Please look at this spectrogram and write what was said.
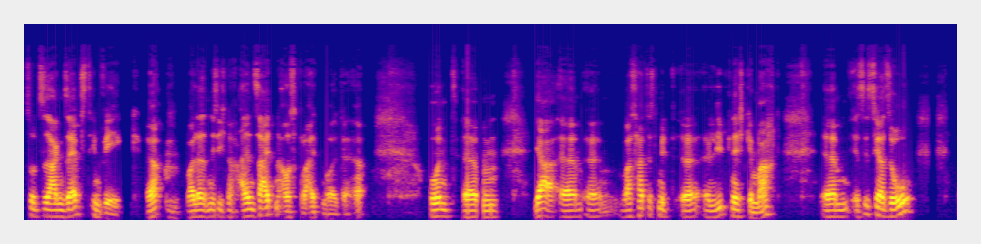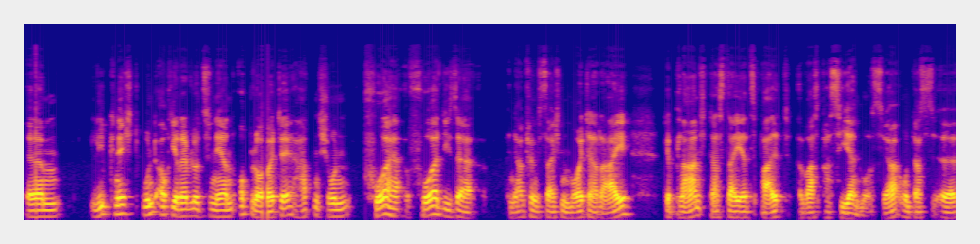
sozusagen selbst im Weg, ja? weil er sich nach allen Seiten ausbreiten wollte. Ja? Und ähm, ja, äh, was hat es mit äh, Liebknecht gemacht? Ähm, es ist ja so, ähm, Liebknecht und auch die revolutionären Obleute hatten schon vor, vor dieser, in Anführungszeichen, Meuterei geplant, dass da jetzt bald was passieren muss. Ja? Und das, äh,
